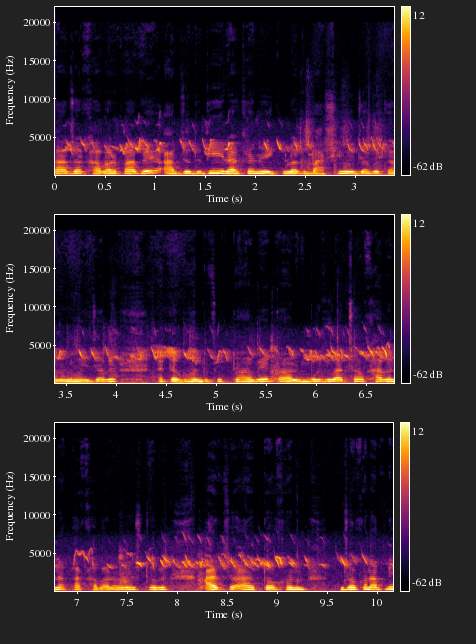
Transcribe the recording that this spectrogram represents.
তাজা খাবার পাবে। আর যদি দিয়ে রাখেন, এইগুলো বাসি হয়ে যাবে, কেমন হয়ে যাবে, একটা গন্ধযুক্ত হবে। তাহলে মুরগি বাচ্চাও খাবে না, খাবারও নষ্ট হবে। আর তখন যখন আপনি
